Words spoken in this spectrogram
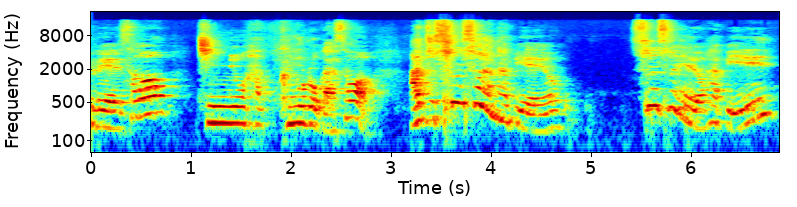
그래서 진유합 금으로 가서 아주 순수한 합이에요. 순수해요, 합이.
